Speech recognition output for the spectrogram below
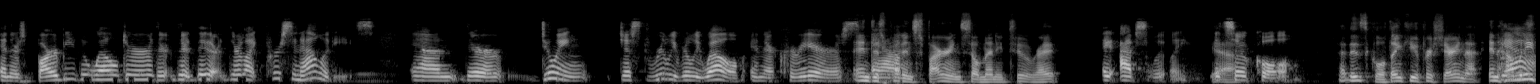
And there's Barbie the welder. They're they're they're, they're like personalities, and they're doing just really really well in their careers. And just and, inspiring so many too, right? Absolutely, yeah. it's so cool. That is cool. Thank you for sharing that. And yeah. how many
